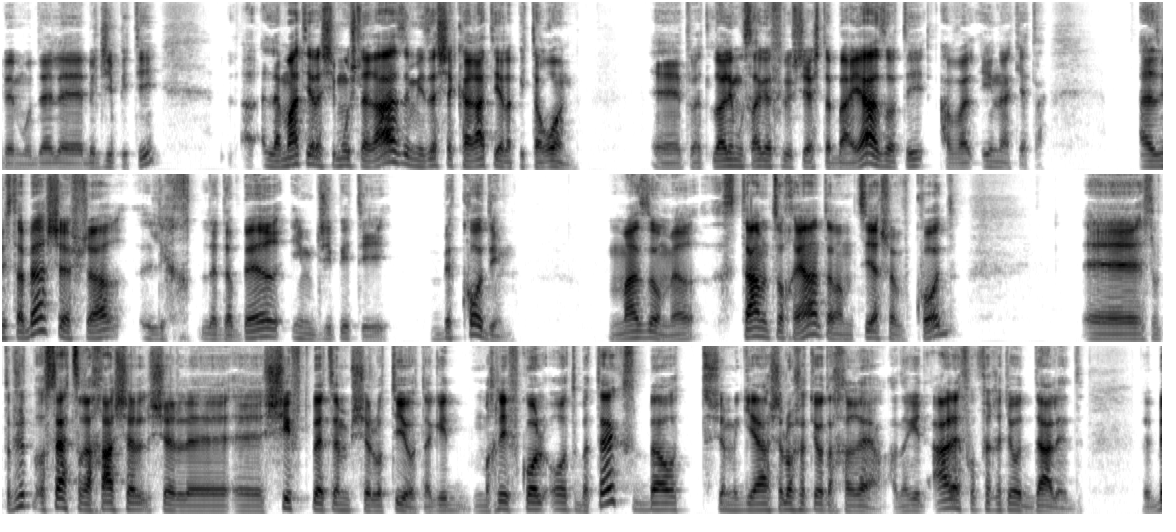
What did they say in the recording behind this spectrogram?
במודל, אה, ב-GPT, למדתי על השימוש לרעה הזה מזה שקראתי על הפתרון. אה, זאת אומרת, לא היה לי מושג אפילו שיש את הבעיה הזאת, אבל הנה הקטע. אז מסתבר שאפשר לדבר עם GPT בקודים. מה זה אומר? סתם לצורך העניין אתה ממציא עכשיו קוד, אתה פשוט עושה הצרחה של, של שיפט בעצם של אותיות, נגיד מחליף כל אות בטקסט באות שמגיעה שלוש אותיות אחריה, אז נגיד א' הופכת להיות ד', וב'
